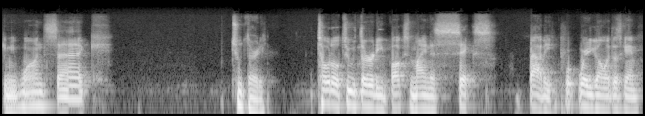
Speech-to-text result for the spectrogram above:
Give me one sec. Two thirty. Total two thirty. Bucks minus six. Bobby, where are you going with this game?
